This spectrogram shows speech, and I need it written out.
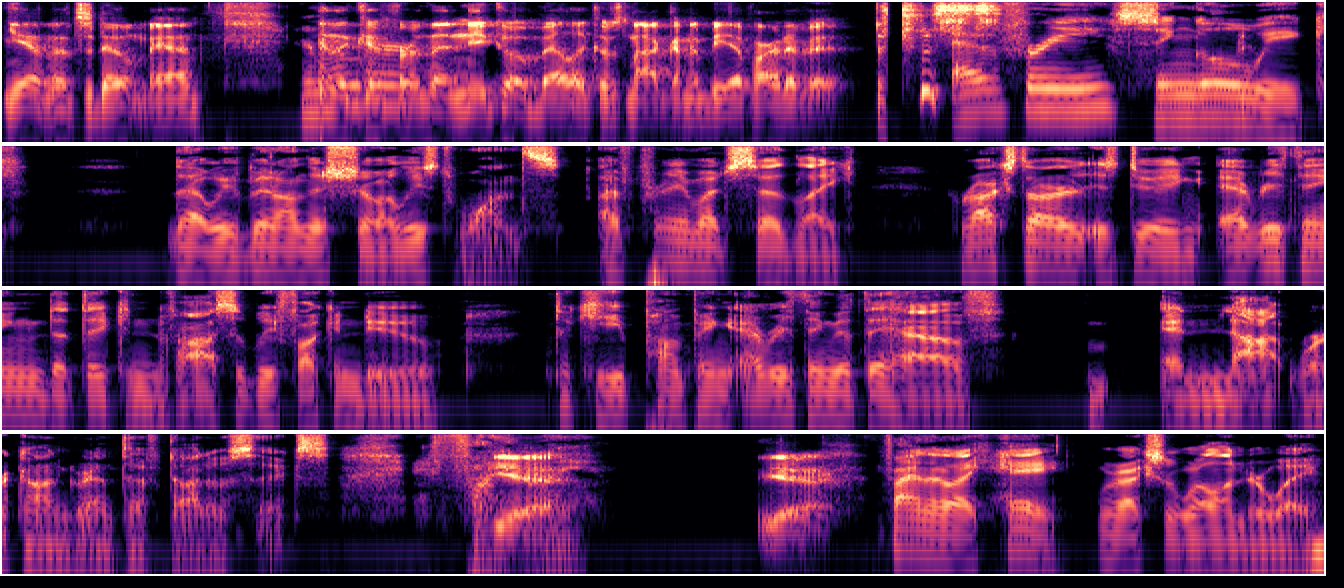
Yeah, that's dope, man. And they confirmed that Niko Bellic was not going to be a part of it. every single week that we've been on this show, at least once, I've pretty much said like Rockstar is doing everything that they can possibly fucking do to keep pumping everything that they have and not work on Grand Theft Auto 6. And finally, Yeah. yeah, finally like, hey, we're actually well underway.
